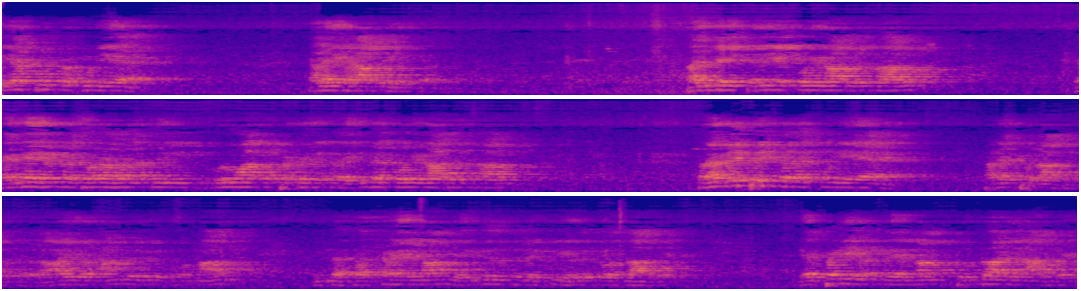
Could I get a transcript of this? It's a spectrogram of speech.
வியப்பூட்டக்கூடிய கலைகளாக இருக்கிறது. தஞ்சை பெரிய கோயிலாக இருந்தாலும் கங்கை என்ற சோழபுரத்தில் உருவாக்கப்பட்டிருக்கிற இந்த கோயிலாக இருந்தாலும் பிரமிப்பை தரக்கூடிய படைப்புகளாக இருக்கிறது. ஆயிரம் ஆண்டுகளுக்கு முன்னால் இந்த கற்களையெல்லாம் எங்கிருந்து வெட்டி எடுத்து வந்தார்கள்? எப்படி இவற்றையெல்லாம் துண்டாடினார்கள்?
